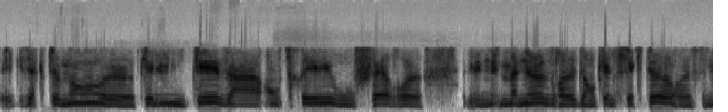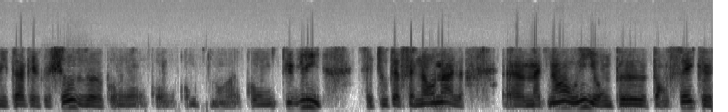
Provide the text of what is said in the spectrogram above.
exactement quelle unité va entrer ou faire une manœuvre dans quel secteur. Ce n'est pas quelque chose qu'on publie. C'est tout à fait normal. maintenant, oui, on peut penser que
